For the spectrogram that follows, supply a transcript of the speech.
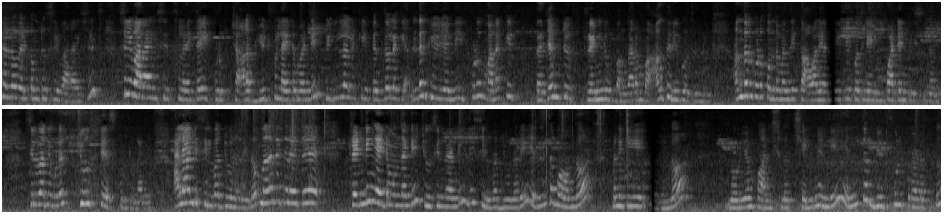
Hello welcome to Sri Varahi silks. Sri Varahi సిల్క్స్లో అయితే ఇప్పుడు చాలా బ్యూటిఫుల్ ఐటమ్ అండి. పిల్లలకి పెద్దోళ్ళకి అందరికి యూజ్ అయింది. ఇప్పుడు మనకి ప్రజెంట్ ట్రెండ్ బంగారం బాగా పెరిగిపోతుంది. అందరూ కూడా కొంతమంది కావాలి అంటే కొద్దిగా ఇంపార్టెంట్ ఇస్తున్నారు. సిల్వర్ని కూడా చూస్ చేసుకుంటున్నారు. అలాంటి సిల్వర్ జ్యువెలరీలో మన దగ్గర అయితే ట్రెండింగ్ ఐటమ్ ఉందండి. చూసిండ్రండి ఇది సిల్వర్ జ్యువెలరీ. ఎంత బాగుందో మనకి లో లోడియం పాలిష్లో చైన్ అండి. ఎంత బ్యూటిఫుల్ ప్రోడక్ట్.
